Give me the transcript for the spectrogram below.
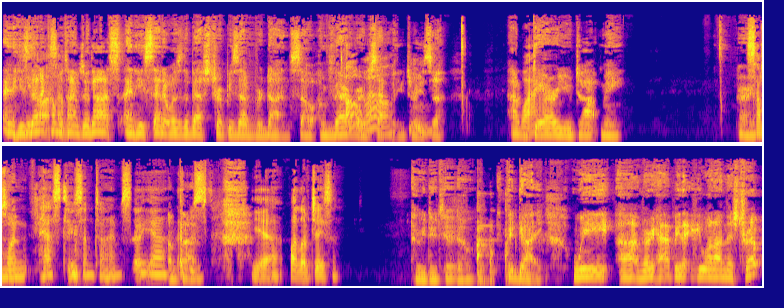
And he's, he's done awesome. a couple times with us, and he said it was the best trip he's ever done. So I'm very, oh, very wow. upset with you, Teresa. Hmm. How wow. dare you top me? Very Someone upset. has to sometimes. So yeah, was, yeah, I love Jason. We do too. Good guy. We uh, are very happy that you went on this trip.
